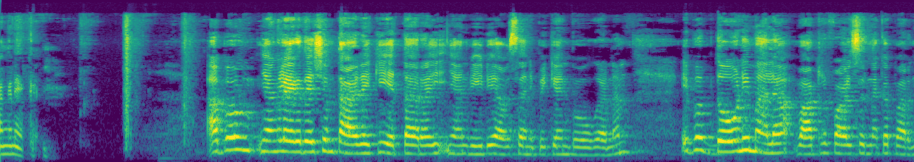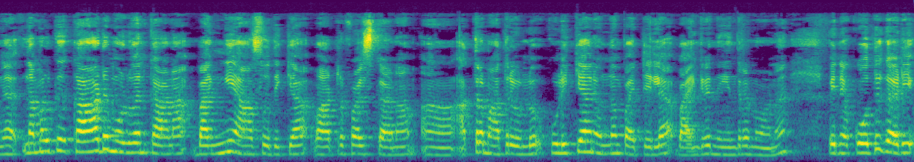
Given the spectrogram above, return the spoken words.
അങ്ങനെയൊക്കെ. അപ്പം ഞങ്ങൾ ഏകദേശം താഴേക്ക് എത്താറായി. ഞാൻ വീഡിയോ അവസാനിപ്പിക്കാൻ പോവുകയാണ്. ഇപ്പം ധോണിമല വാട്ടർഫാൾസ് എന്നൊക്കെ പറഞ്ഞ് നമ്മൾക്ക് കാട് മുഴുവൻ കാണാം ഭംഗി ആസ്വദിക്കാം വാട്ടർഫാൾസ് കാണാം. അത്ര മാത്രമേ ഉള്ളൂ. കുളിക്കാനൊന്നും പറ്റില്ല. ഭയങ്കര നിയന്ത്രണമാണ്. പിന്നെ കൊതുകടി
